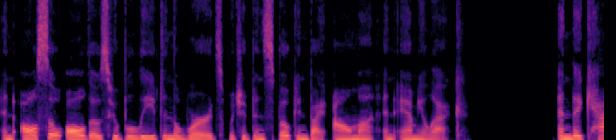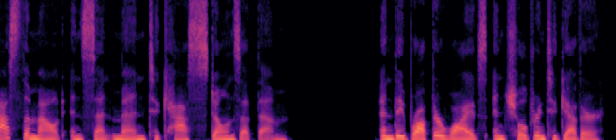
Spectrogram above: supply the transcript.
and also all those who believed in the words which had been spoken by Alma and Amulek. And they cast them out and sent men to cast stones at them. And they brought their wives and children together,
